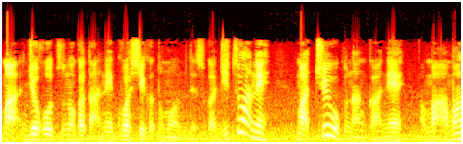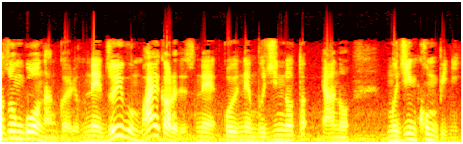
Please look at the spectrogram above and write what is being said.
まあ、情報通の方はね、詳しいかと思うんですが、実はね、まあ、中国なんかはね、まあ、アマゾン GO なんかよりもね、ずいぶん前からですね、こういうね、無人のあの、無人コンビニ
